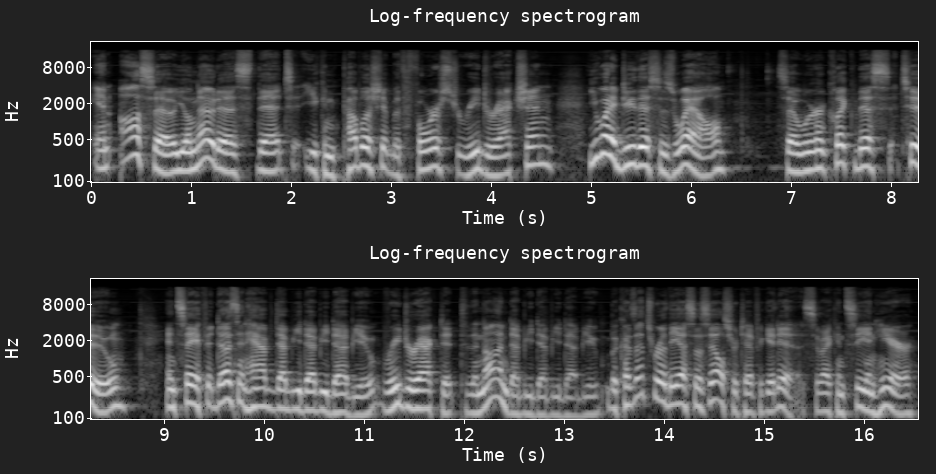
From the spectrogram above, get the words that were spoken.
and also, you'll notice that you can publish it with forced redirection. You want to do this as well. So we're going to click this too and say if it doesn't have www, redirect it to the non-www because that's where the SSL certificate is. So I can see in here,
